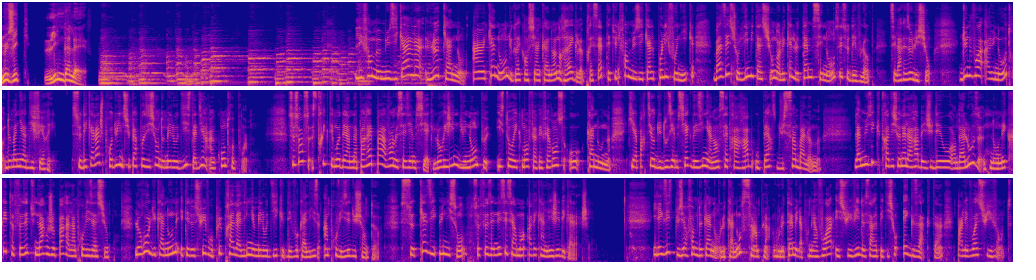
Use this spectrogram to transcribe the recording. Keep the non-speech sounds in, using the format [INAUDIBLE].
Musique, Linda Lève. Les formes musicales, le canon. Un canon, du grec ancien canon, règle, précepte, est une forme musicale polyphonique basée sur l'imitation dans laquelle le thème s'énonce et se développe, c'est la résolution, d'une voix à une autre de manière différée. Ce décalage produit une superposition de mélodies, c'est-à-dire un contrepoint. Ce sens strict et moderne n'apparaît pas avant le XVIe siècle. L'origine du nom peut historiquement faire référence au kanoun, qui à partir du XIIe siècle désigne un ancêtre arabe ou perse du cymbalum. La musique traditionnelle arabe et judéo-andalouse, non écrite, faisait une large part à l'improvisation. Le rôle du kanoun était de suivre au plus près la ligne mélodique des vocalises improvisées du chanteur. Ce quasi-unisson se faisait nécessairement avec un léger décalage. Il existe plusieurs formes de canon. Le canon simple, où le thème et la première voix est suivi de sa répétition exacte hein, par les voix suivantes.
